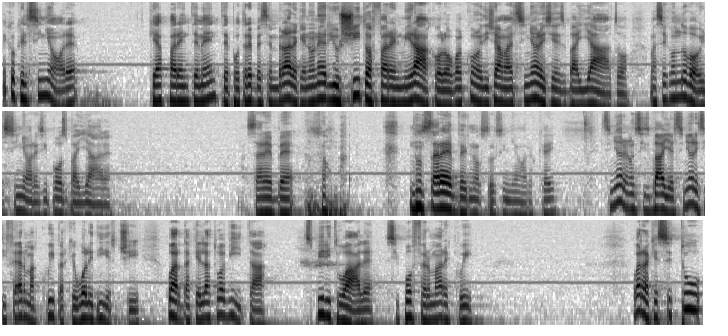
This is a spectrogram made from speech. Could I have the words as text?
Ecco che il Signore, che apparentemente potrebbe sembrare che non è riuscito a fare il miracolo, qualcuno dice ah, ma il Signore si è sbagliato, ma secondo voi il Signore si può sbagliare? Sarebbe, insomma, non sarebbe il nostro Signore, ok? Signore non si sbaglia, il Signore si ferma qui perché vuole dirci, guarda che la tua vita spirituale si può fermare qui. Guarda che se tu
